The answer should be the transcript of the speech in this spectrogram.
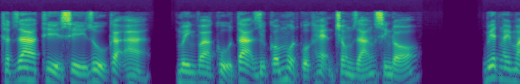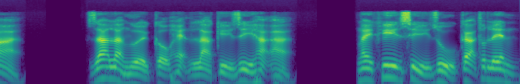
Thật ra thì Sỉ dù cả à, mình và cụ tạ dịu có một cuộc hẹn trong Giáng sinh đó. Biết ngay mà. Ra là người cậu hẹn là kỳ gì hạ à. Ngay khi Sỉ dù cả thốt lên,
